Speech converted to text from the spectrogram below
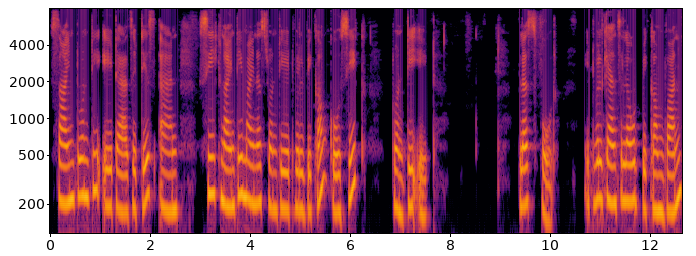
Sine 28 as it is and sec 90 minus 28 will become cosec 28 plus 4. It will cancel out become 1.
